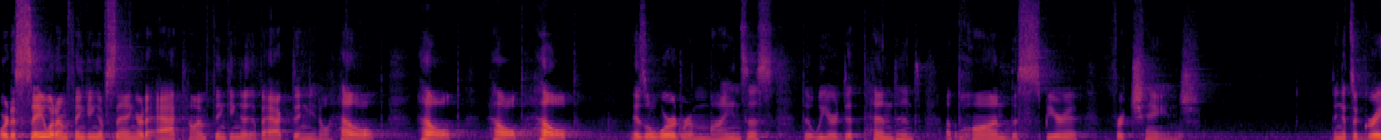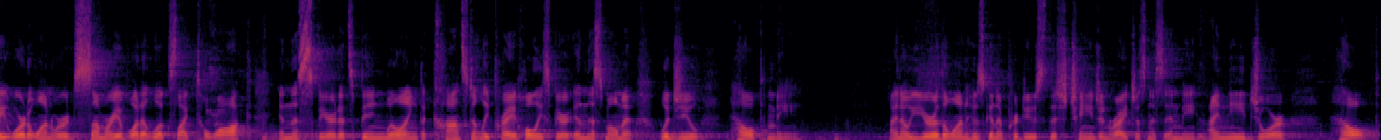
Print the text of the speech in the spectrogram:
or to say what I'm thinking of saying or to act how I'm thinking of acting. You know, help, help, help, help is a word reminds us that we are dependent upon the Spirit for change. I think it's a great word, a one word summary of what it looks like to walk in the Spirit. It's being willing to constantly pray, Holy Spirit, in this moment, would you help me? I know you're the one who's going to produce this change in righteousness in me. I need your help.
